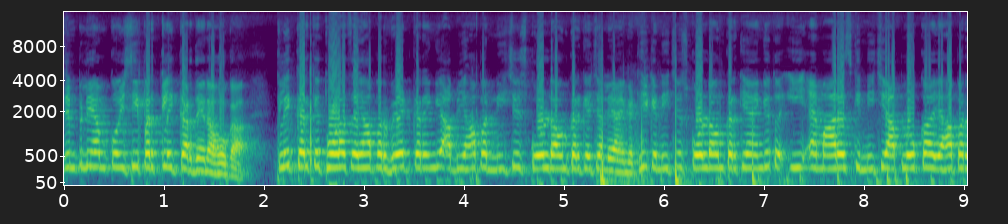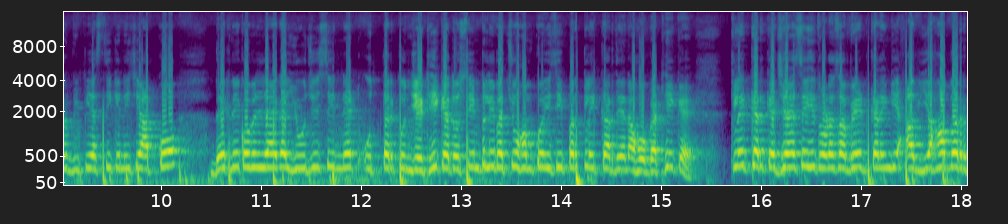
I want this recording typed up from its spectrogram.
सिंपली हमको इसी पर क्लिक कर देना होगा। क्लिक करके थोड़ा सा यहाँ पर वेट करेंगे। अब यहाँ पर नीचे स्क्रॉल डाउन करके चले आएँगे, ठीक है? नीचे स्क्रॉल डाउन करके आएँगे तो ई एम आर एस के नीचे आप लोग का यहाँ पर बीपीएससी के नीचे आपको देखने को मिल जाएगा यूजीसी नेट उत्तर कुंजी, ठीक है? तो सिंपली बच्चों हमको इसी पर क्लिक कर देना होगा, ठीक है? क्लिक करके जैसे ही थोड़ा सा वेट करेंगे, अब यहाँ पर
